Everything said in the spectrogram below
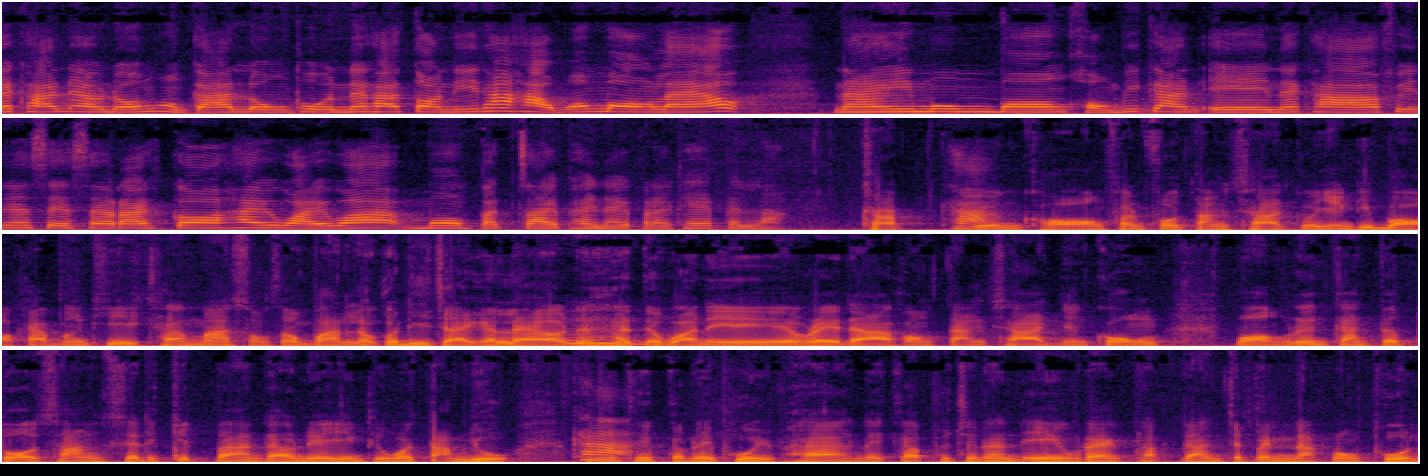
นะคะ แนวโน้มของการลงทุนนะคะ ตอนนี้ถ้าหากว่ามองแล้ว ในมุมมองของพี่การเองนะคะฟินแลนเซียสรัสก็ให้ไว้ว่ามองปัจจัยภายในประเทศเป็นหลัก ครับค่ะเรื่องของฟันโฟต่างชาติก็อย่างที่บอกครับบางทีเข้ามา2อสวันแล้วก็ดีใจกันแล้วนะฮะแต่ว่าในเรดาร์ของต่างชาติยังคงมองเรื่องการเติบโตทางเศรษฐกิจบ้านเราเนี่ยยังถือว่าต่ำอยู่ค่ะเมื่อเทียบกับในภูมิภาคนะครับเพราะฉะนั้นเองแรงผลักดันจะเป็นนักลงทุน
